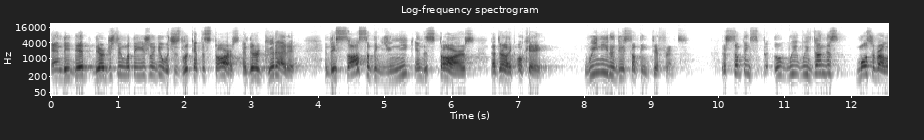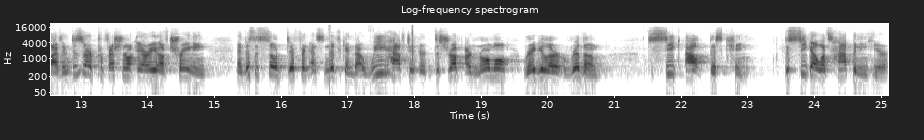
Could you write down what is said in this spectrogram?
and they did, they were just doing what they usually do, which is look at the stars, and they're good at it. And they saw something unique in the stars that they're like, okay, we need to do something different. There's something, we, we've done this most of our lives. And this is our professional area of training. And this is so different and significant that we have to disrupt our normal, regular rhythm to seek out this king, to seek out what's happening here.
